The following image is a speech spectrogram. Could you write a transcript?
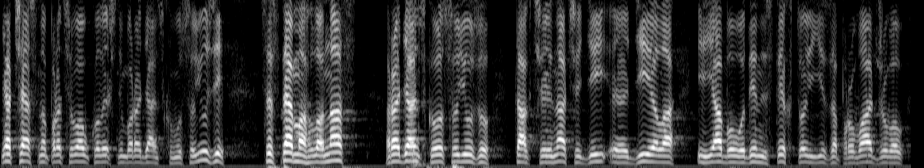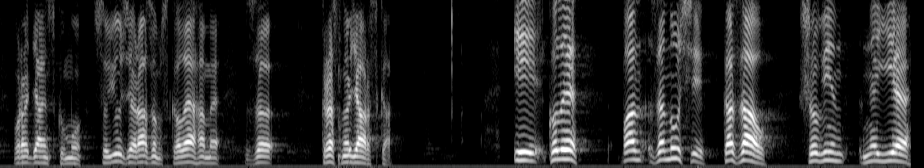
Я чесно працював в колишньому Радянському Союзі. Система ГЛОНАС Радянського Союзу так чи інакше е, діяла, і я був один із тих, хто її запроваджував в Радянському Союзі разом з колегами з Красноярська. І коли пан Занусі казав, що він не є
